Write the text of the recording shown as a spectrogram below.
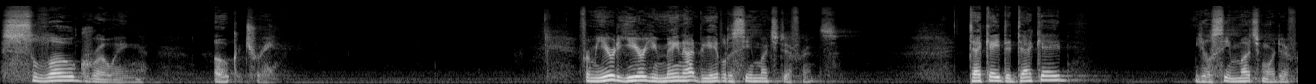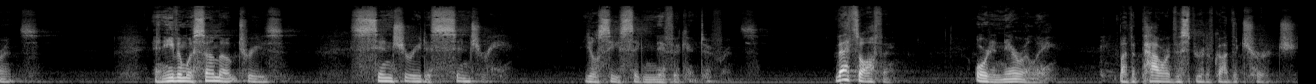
slow growing oak tree. From year to year, you may not be able to see much difference. Decade to decade, you'll see much more difference. And even with some oak trees, century to century, you'll see significant difference. That's often, ordinarily, by the power of the Spirit of God, the church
